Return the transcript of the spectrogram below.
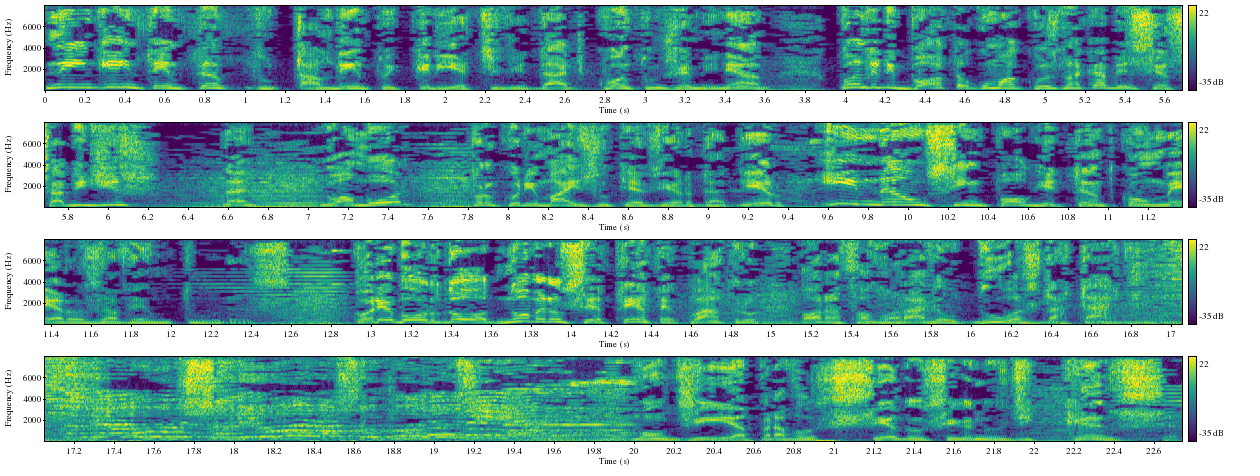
Ninguém tem tanto talento e criatividade quanto um geminiano quando ele bota alguma coisa na cabeça. Você sabe disso, né? No amor, procure mais o que é verdadeiro e não se empolgue tanto com meras aventuras. Core Bordeaux, número 74, hora favorável, duas da tarde. Bom dia para você do signo de Câncer.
